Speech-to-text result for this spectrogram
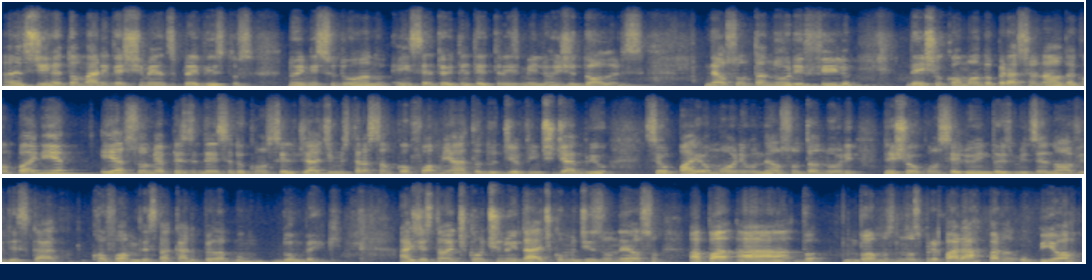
antes de retomar investimentos previstos no início do ano em 183 milhões de dólares. Nelson Tanuri Filho deixa o comando operacional da companhia e assume a presidência do Conselho de Administração conforme ata do dia 20 de abril. Seu pai homônimo, Nelson Tanuri, deixou o conselho em 2019, conforme destacado pela Bloomberg. A gestão é de continuidade, como diz o Nelson. A, a, vamos nos preparar para o pior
